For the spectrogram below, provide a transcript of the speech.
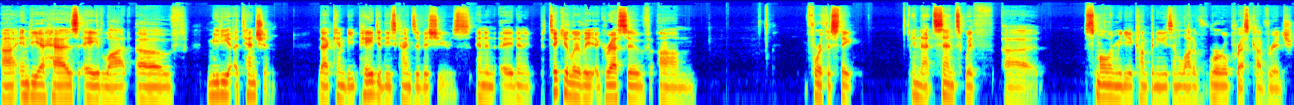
Uh, India has a lot of media attention that can be paid to these kinds of issues, and in, in a particularly aggressive um, fourth estate in that sense, with uh, smaller media companies and a lot of rural press coverage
